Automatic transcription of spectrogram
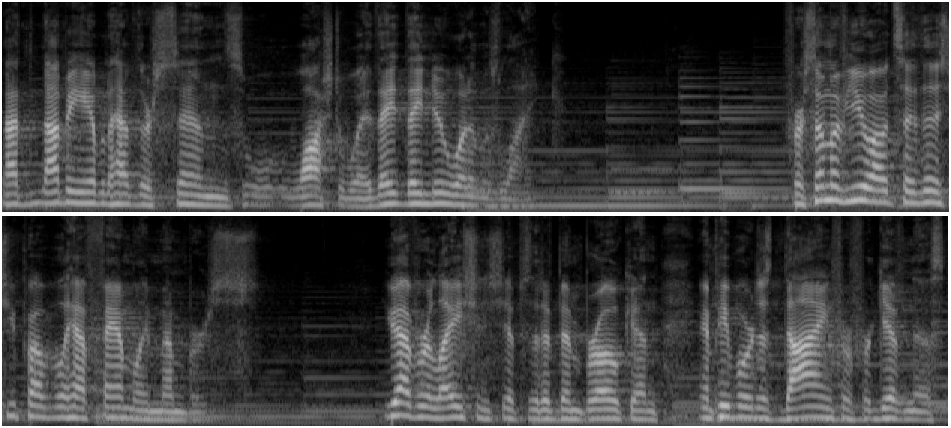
not, not being able to have their sins washed away. They, they knew what it was like. For some of you, I would say this you probably have family members you have relationships that have been broken, and people are just dying for forgiveness.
